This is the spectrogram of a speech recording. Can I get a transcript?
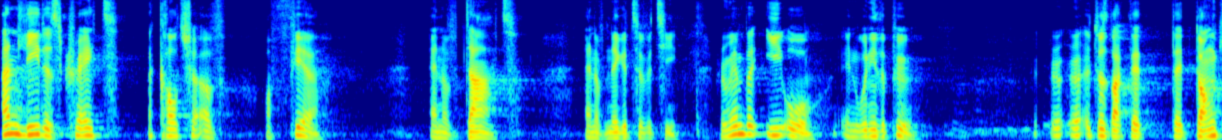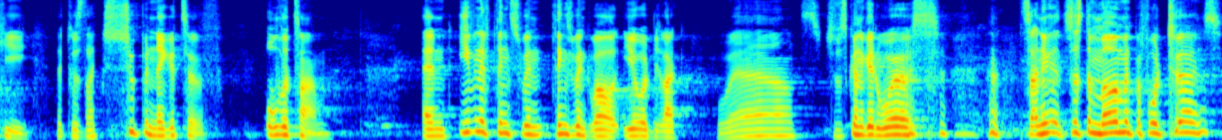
unleaders create a culture of, of fear and of doubt and of negativity. Remember Eeyore in Winnie the Pooh? It was like that, that donkey that was like super negative all the time. And even if things went, things went well, you would be like, well, it's just going to get worse. only, it's just a moment before it turns.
